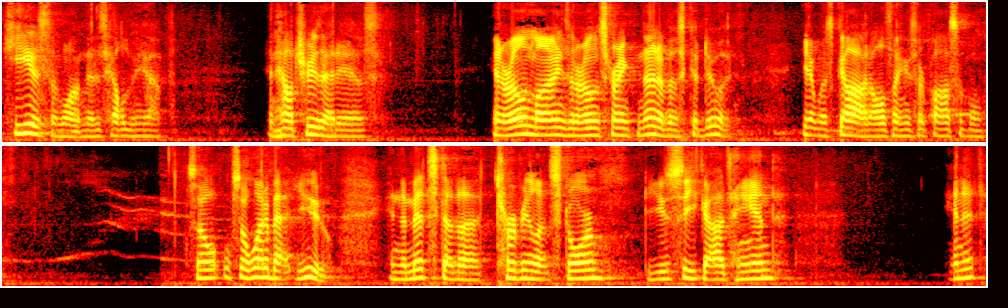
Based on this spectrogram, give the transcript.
He is the one that has held me up. And how true that is. In our own minds and our own strength, none of us could do it. Yet with God, all things are possible. So, so what about you? In the midst of a turbulent storm, do you see God's hand in it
